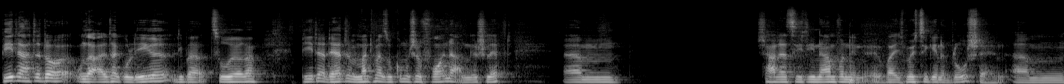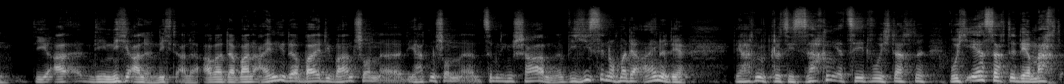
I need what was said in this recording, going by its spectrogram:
Peter hatte doch, unser alter Kollege, lieber Zuhörer, Peter, der hatte manchmal so komische Freunde angeschleppt. Ähm, schade, dass ich die Namen von den, äh, weil ich möchte sie gerne bloßstellen. Ähm, die, die nicht alle, nicht alle, aber da waren einige dabei, die waren schon, äh, die hatten schon äh, ziemlichen Schaden. ne? Wie hieß denn nochmal der eine, der, der hat mir plötzlich Sachen erzählt, wo ich dachte, wo ich erst dachte, der macht,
